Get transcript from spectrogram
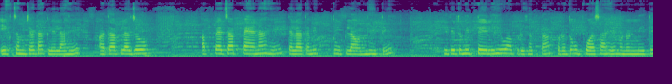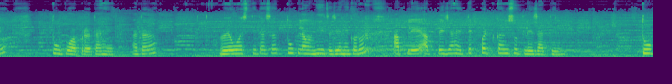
एक चमचा टाकलेला आहे. आता आपला जो आप्प्याचा पॅन आहे त्याला आता मी तूप लावून घेते. इथे तुम्ही तेलही वापरू शकता परंतु उपवास आहे म्हणून मी इथे तूप वापरत आहे. आता व्यवस्थित असं तूप लावून घ्यायचं जेणेकरून आपले आप्पे जे आहेत ते पटकन सुटले जातील. तूप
